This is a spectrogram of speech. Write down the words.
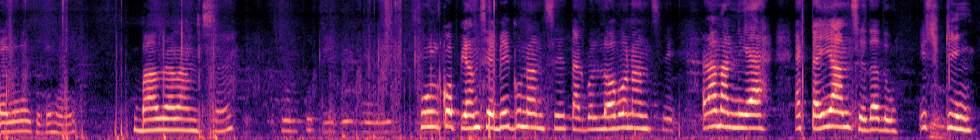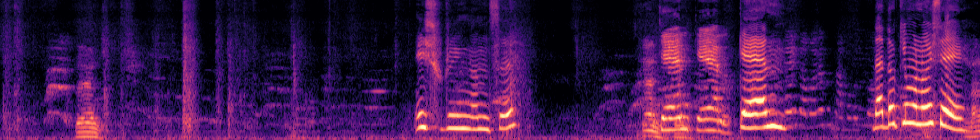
বাজার আছে দেখো। বাজার আনছে। ফুলকপি ফুলকপি আনছে বেগুন আনছে তারপর লবণ আনছে। আর আমার নিয়ে একটা ইয়ে আনছে দাদু স্টিং স্প্রিং আনছে ক্যান ক্যান কেন দাদু কি মনে হয়েছে। হ্যাঁ।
